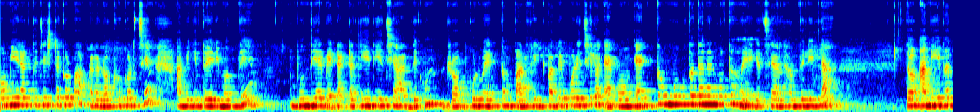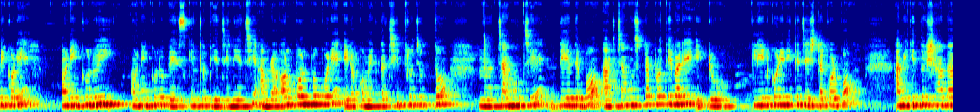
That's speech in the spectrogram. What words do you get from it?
কমিয়ে রাখতে চেষ্টা করব। আপনারা লক্ষ্য করছেন, আমি কিন্তু এরই মধ্যে বুন্দিয়ার ব্যাটারটা দিয়ে দিয়েছি। আর দেখুন ড্রপগুলো একদম পারফেক্টভাবে পড়েছিল এবং একদম মুক্তদানার মতো হয়ে গেছে, আলহামদুলিল্লাহ। তো আমি এভাবে করে অনেকগুলোই, অনেকগুলো বেস কিন্তু ভেজে নিয়েছি। আমরা অল্প অল্প করে এরকম একটা ছিদ্রযুক্ত চামচে দিয়ে দেব। আর চামচটা প্রতিবারে একটু ক্লিন করে নিতে চেষ্টা করব। আমি কিন্তু সাদা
